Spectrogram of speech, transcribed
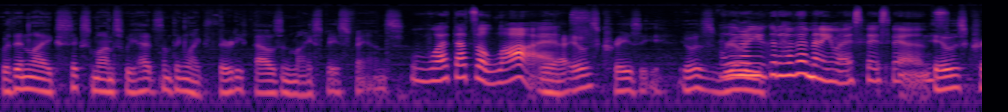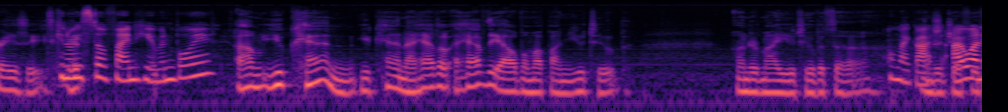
within like six months, we had something like thirty thousand MySpace fans. What? That's a lot. Yeah, it was crazy. It was I didn't know you could have that many MySpace fans. it was crazy. Can we still find Human Boy? Um, you can, you can. I have a, I have the album up on YouTube. Under my YouTube, it's a Oh my gosh, I want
